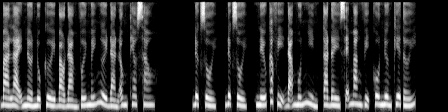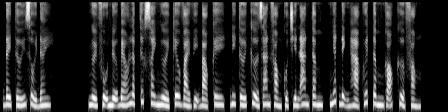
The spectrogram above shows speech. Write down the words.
bà lại nở nụ cười bảo đảm với mấy người đàn ông theo sau. Được rồi, được rồi, nếu các vị đã muốn nhìn ta đây sẽ mang vị cô nương kia tới, đây tới rồi đây. Người phụ nữ béo lập tức xoay người kêu vài vị bảo kê, đi tới cửa gian phòng của chiến an tâm, nhất định hạ quyết tâm gõ cửa phòng.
